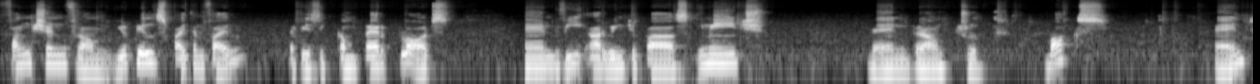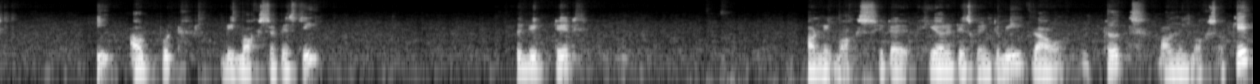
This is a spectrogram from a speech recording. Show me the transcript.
function from utils python file that is the compare plots and we are going to pass image then ground truth box and the output the box that is the predicted bounding box. Uh, here it is going to be ground truth bounding box. Okay.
